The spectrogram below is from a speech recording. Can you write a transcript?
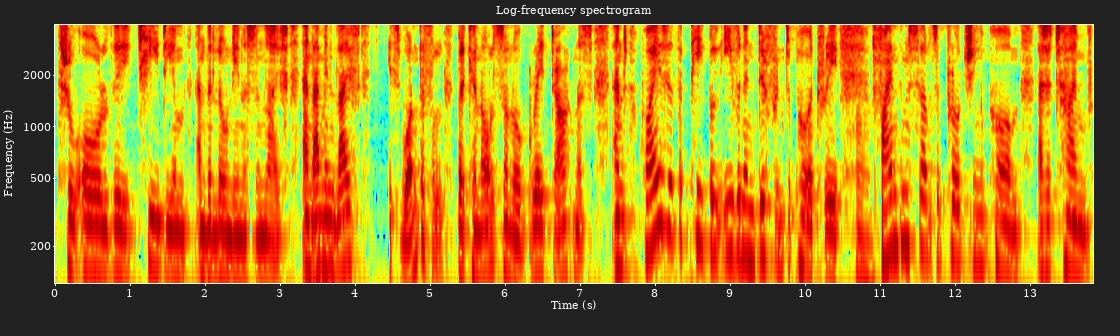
through all the tedium and the loneliness in life. And I mean, life it's wonderful, but it can also know great darkness. And why is it that people, even indifferent to poetry, find themselves approaching a poem at a time of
